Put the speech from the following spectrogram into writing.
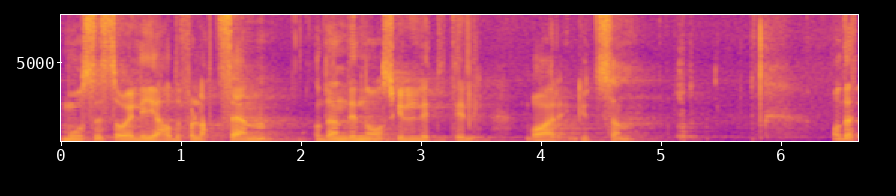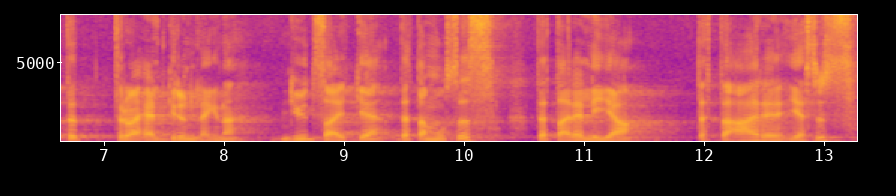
Moses og Elia hadde forlatt scenen, og den de nå skulle lytte til, var Guds sønn. Og dette tror jeg er helt grunnleggende. Gud sa ikke 'dette er Moses', 'dette er Elia', 'dette er Jesus'.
